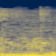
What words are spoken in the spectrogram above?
Wow!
